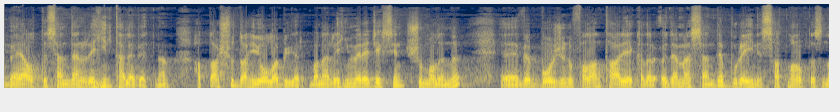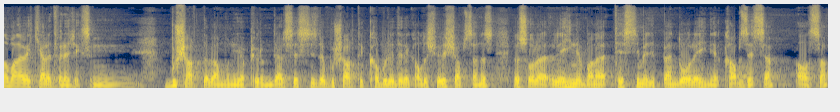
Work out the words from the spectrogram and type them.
Veyahut da senden rehin talep etmem. Hatta şu dahi olabilir. Bana rehin vereceksin şu malını e, ve borcunu falan tarihe kadar ödemezsen de bu rehini satma noktasında bana vekalet vereceksin. Bu şartla ben bunu yapıyorum derse siz de bu şartı kabul ederek alışveriş yapsanız ve sonra rehini bana teslim edip ben de o rehini kabz etsem, alsam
